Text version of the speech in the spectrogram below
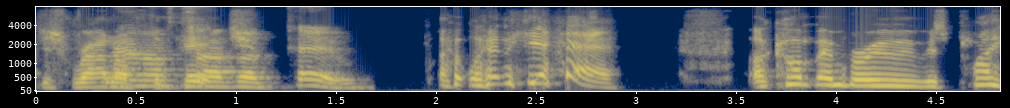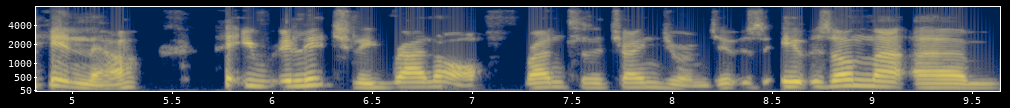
Just ran, ran off off the to have a poo. When, yeah, I can't remember who he was playing now. He literally ran off, ran to the change rooms. It was it was on that um,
